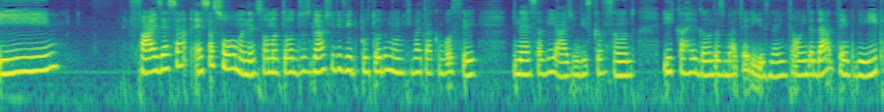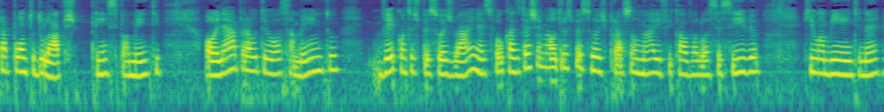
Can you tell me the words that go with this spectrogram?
E faz essa, essa soma, né? Soma todos os gastos e divide por todo mundo que vai estar com você nessa viagem, descansando e carregando as baterias, né? Então ainda dá tempo de ir para a ponta do lápis, principalmente, olhar para o teu orçamento, ver quantas pessoas vai, né? Se for o caso, até chamar outras pessoas para somar e ficar o valor acessível, que o ambiente, né,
